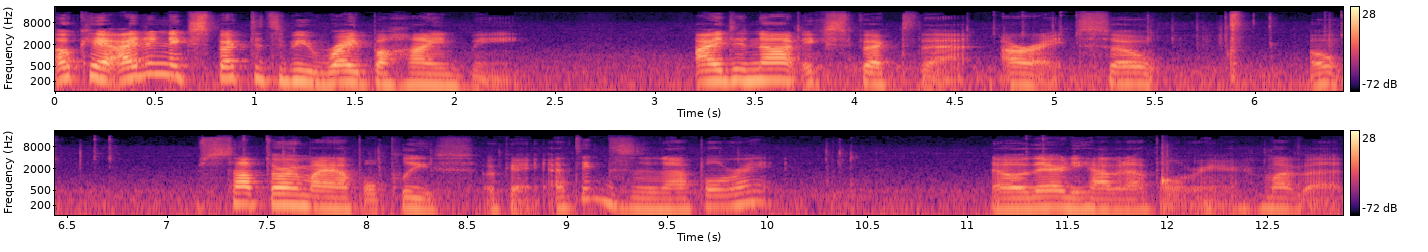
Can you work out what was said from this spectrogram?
Okay, I didn't expect it to be right behind me. I did not expect that. Alright, so Oh. Stop throwing my apple, please. Okay, I think this is an apple, right? No, they already have an apple over here. My bad.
